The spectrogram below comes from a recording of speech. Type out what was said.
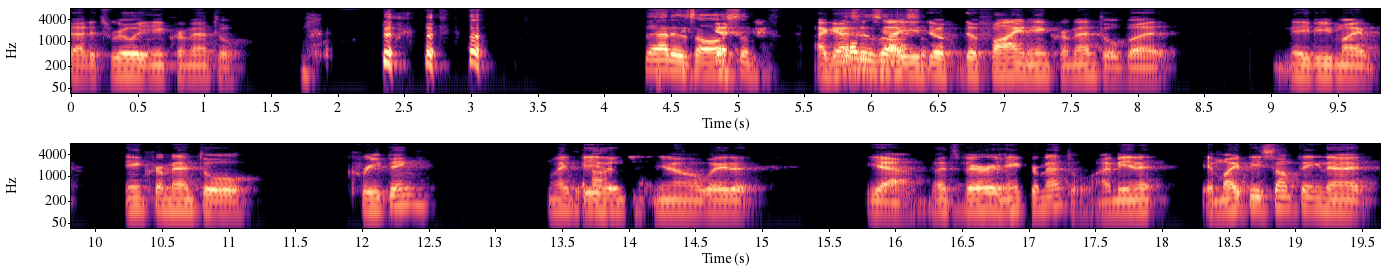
That it's really incremental. that is awesome. I guess that it's how awesome. you de- define incremental, but maybe my incremental creeping might be yeah. the you know a way to yeah that's very yeah. incremental. I mean it it might be something that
